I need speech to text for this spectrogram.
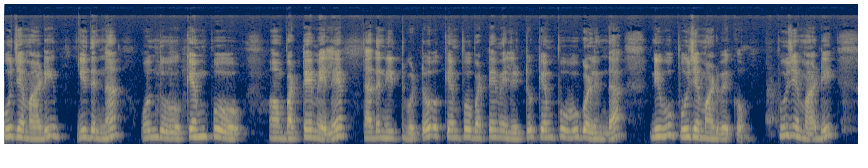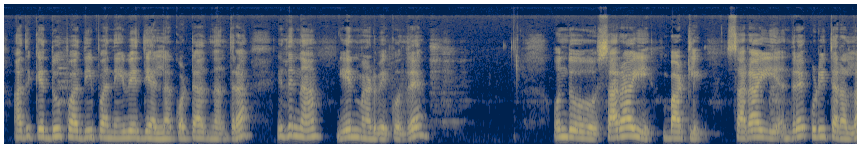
ಪೂಜೆ ಮಾಡಿ ಇದನ್ನು ಒಂದು ಕೆಂಪು ಬಟ್ಟೆ ಮೇಲೆ ಅದನ್ನು ಇಟ್ಬಿಟ್ಟು ಕೆಂಪು ಬಟ್ಟೆ ಮೇಲೆ ಇಟ್ಟು ಕೆಂಪು ಹೂಗಳಿಂದ ನೀವು ಪೂಜೆ ಮಾಡಬೇಕು. ಪೂಜೆ ಮಾಡಿ ಅದಕ್ಕೆ ಧೂಪ, ದೀಪ, ನೈವೇದ್ಯ ಎಲ್ಲ ಕೊಟ್ಟಾದ ನಂತರ ಇದನ್ನು ಏನು ಮಾಡಬೇಕು ಅಂದರೆ ಒಂದು ಸರಾಯಿ ಬಾಟ್ಲಿ. ಸರಾಯಿ ಅಂದರೆ ಕುಡಿತಾರಲ್ಲ,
